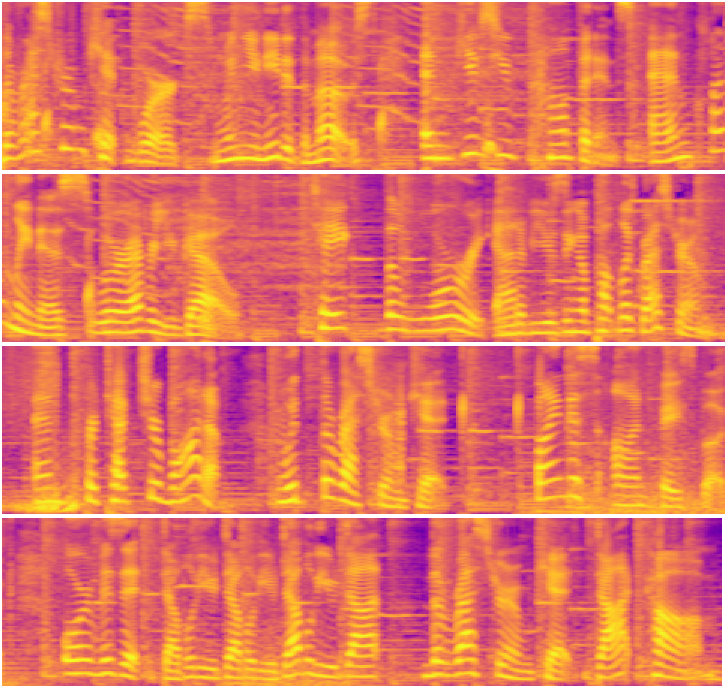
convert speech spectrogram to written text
the restroom kit works when you need it the most and gives you confidence and cleanliness wherever you go. Take the worry out of using a public restroom and protect your bottom with the restroom kit. Find us on Facebook or visit www.therestroomkit.com.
